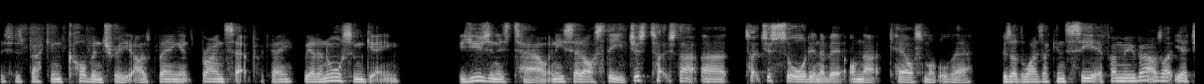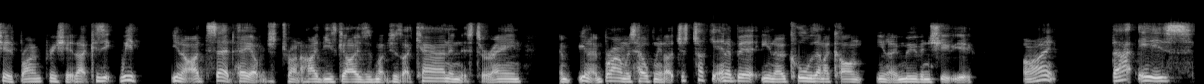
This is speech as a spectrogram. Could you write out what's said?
this is back in Coventry, I was playing against Brian Sepp, okay? We had an awesome game. He's using his Tau, and he said, Oh, Steve, just touch that, uh, touch your sword in a bit on that chaos model there, because otherwise I can see it if I move out. I was like, Yeah, cheers, Brian, appreciate that. Because we, you know, I'd said, Hey, I'm just trying to hide these guys as much as I can in this terrain. And, you know, Brian was helping me, like, just tuck it in a bit, you know, cool, then I can't, you know, move and shoot you. All right. That is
